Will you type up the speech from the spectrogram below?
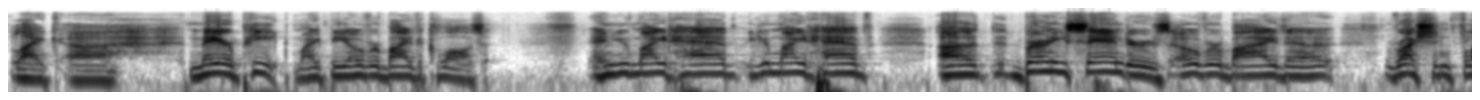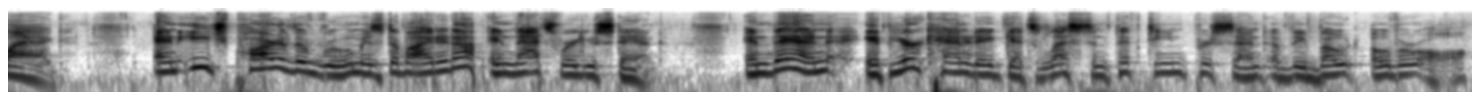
like uh, Mayor Pete might be over by the closet. And you might have you might have uh, Bernie Sanders over by the Russian flag, and each part of the room is divided up, and that's where you stand. And then, if your candidate gets less than 15% of the vote overall,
